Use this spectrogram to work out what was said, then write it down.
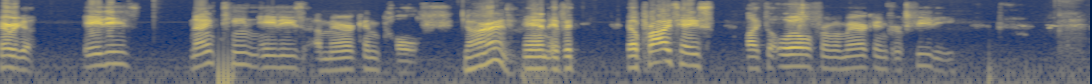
here we go. 80s, 1980s American Kolsch. All right. And if it, it'll probably taste like the oil from American Graffiti.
